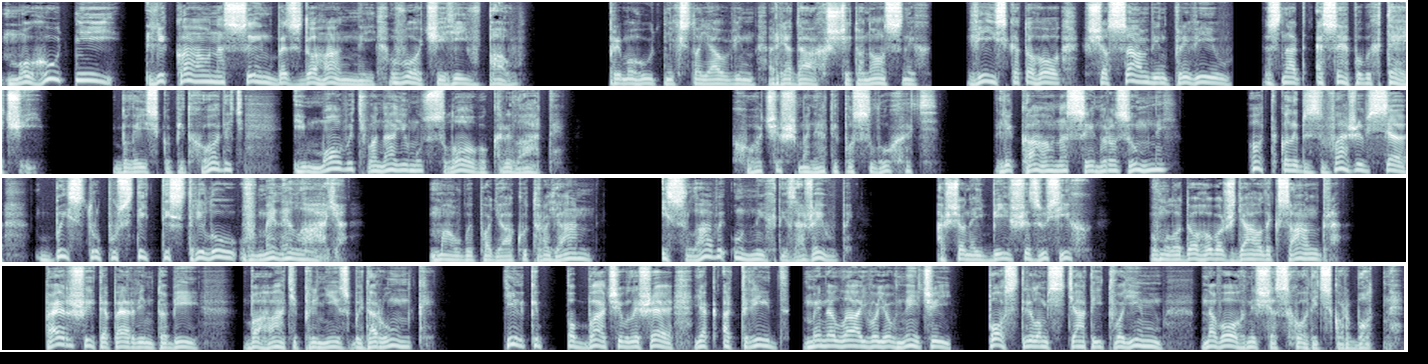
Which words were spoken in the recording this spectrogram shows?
могутній лікаона син бездоганний в очі їй впав. При могутніх стояв він рядах щитоносних, війська того, що сам він привів з над есепових течій. Близько підходить і мовить вона йому слово крилате. Хочеш мене ти послухать, лікаона, син розумний? От коли б зважився бистру пустить ти стрілу в мене лая, мав би подяку троян, і слави у них ти зажив би. А що найбільше з усіх в молодого вождя Олександра. Перший тепер він тобі багаті приніс би дарунки, тільки побачив лише, як Атрід Менелай войовничий, пострілом стятий твоїм на вогнище сходить скорботне.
